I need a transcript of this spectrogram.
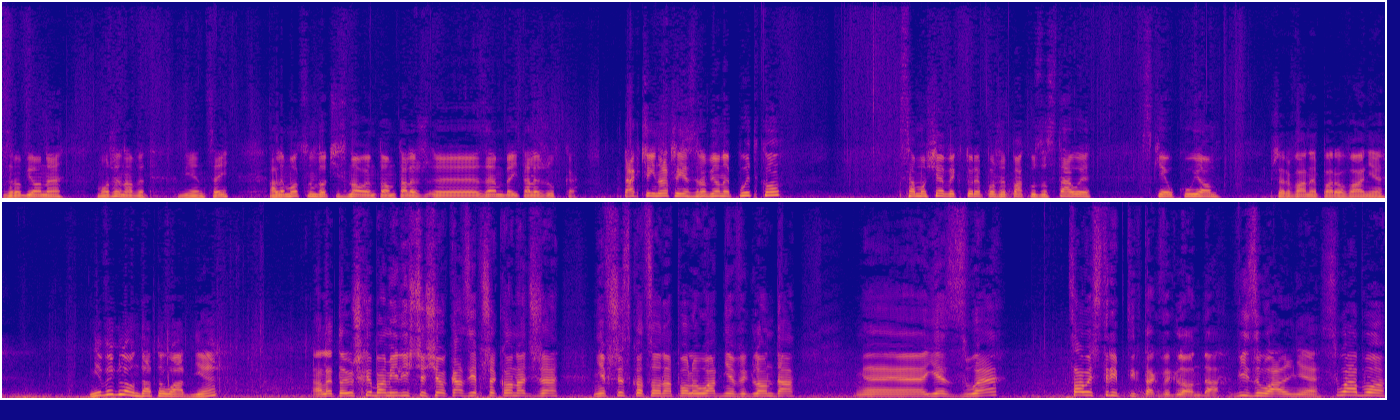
zrobione, może nawet więcej, ale mocno docisnąłem tą talerz, e, zęby i talerzówkę. Tak czy inaczej jest zrobione płytko. Samosiewy, które po rzepaku zostały, skiełkują. Przerwane parowanie. Nie wygląda to ładnie, Ale to już chyba mieliście się okazję przekonać, że nie wszystko co na polu ładnie wygląda e, jest złe. Cały striptease tak wygląda. Wizualnie słabo,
